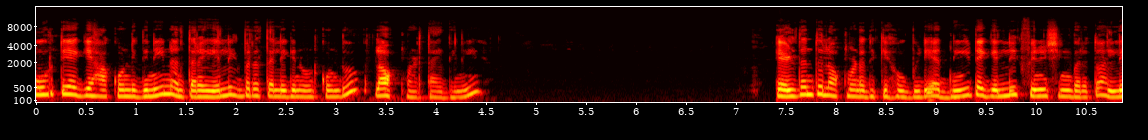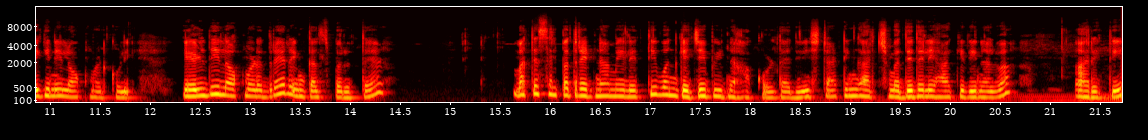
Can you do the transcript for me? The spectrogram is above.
ಪೂರ್ತಿಯಾಗಿ ಹಾಕ್ಕೊಂಡಿದ್ದೀನಿ ನಂತರ ಎಲ್ಲಿಗೆ ಬರುತ್ತೆ ಅಲ್ಲಿಗೆ ನೋಡಿಕೊಂಡು ಲಾಕ್ ಮಾಡ್ತಾ ಇದ್ದೀನಿ. ಎಳ್ದಂತೂ ಲಾಕ್ ಮಾಡೋದಕ್ಕೆ ಹೋಗ್ಬಿಡಿ. ಅದು ನೀಟಾಗಿ ಎಲ್ಲಿಗೆ ಫಿನಿಶಿಂಗ್ ಬರುತ್ತೋ ಅಲ್ಲಿಗೆ ಲಾಕ್ ಮಾಡ್ಕೊಳ್ಳಿ. ಎಳ್ದು ಲಾಕ್ ಮಾಡಿದ್ರೆ ರಿಂಕಲ್ಸ್ ಬರುತ್ತೆ. ಮತ್ತು ಸ್ವಲ್ಪ ಥ್ರೆಡ್ನ ಮೇಲೆತ್ತಿ ಒಂದು ಗೆಜ್ಜೆ ಬೀಡನ್ನ ಹಾಕ್ಕೊಳ್ತಾ ಇದ್ದೀನಿ. ಸ್ಟಾರ್ಟಿಂಗ್ ಅರ್ಚ್ ಮಧ್ಯದಲ್ಲಿ ಹಾಕಿದ್ದೀನಲ್ವ? ಆ ರೀತಿ.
